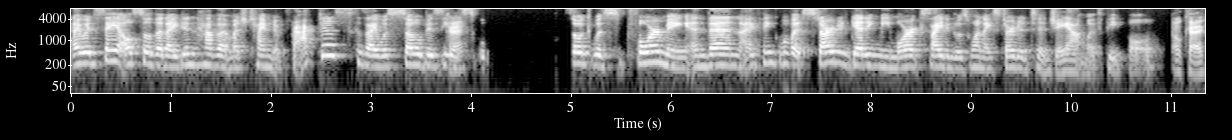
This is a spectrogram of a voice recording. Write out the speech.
I would say also that I didn't have that much time to practice because I was so busy Okay. with school. So it was forming. And then I think what started getting me more excited was when I started to jam with people. Okay.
